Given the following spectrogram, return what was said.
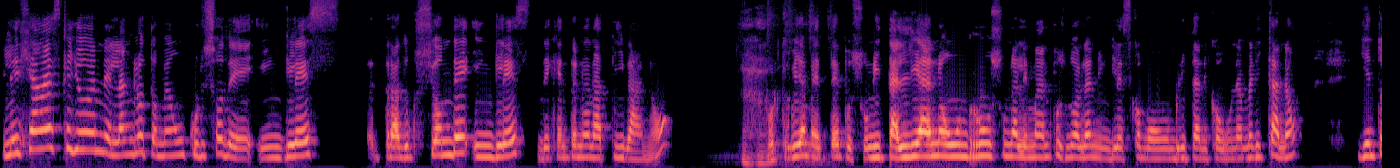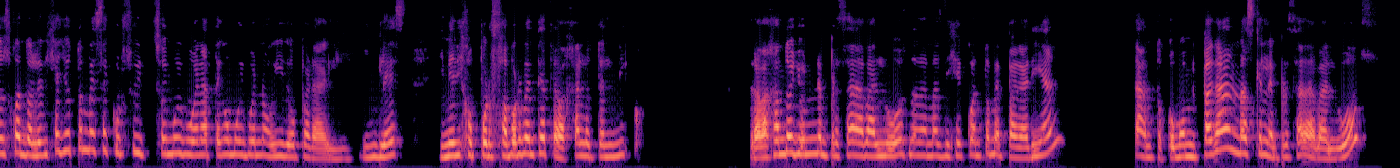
Y le dije, ah, es que yo en el anglo tomé un curso de inglés, traducción de inglés de gente no nativa, ¿no? Ajá. Porque obviamente, pues un italiano, un ruso, un alemán, pues no hablan inglés como un británico o un americano. Y entonces cuando le dije, yo tomé ese curso y soy muy buena, tengo muy buen oído para el inglés, y me dijo, por favor, vente a trabajar al Hotel Nico. Trabajando yo en una empresa de avalúos, nada más dije, ¿cuánto me pagarían? Tanto, como me pagaban más que en la empresa de avalúos,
